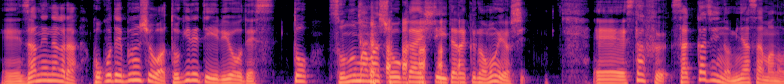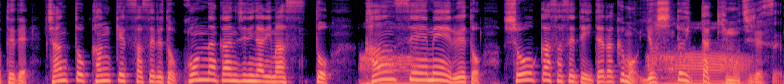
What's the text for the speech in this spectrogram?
えー残念ながらここで文章は途切れているようです。と、そのまま紹介していただくのもよし。えースタッフ作家陣の皆様の手でちゃんと完結させるとこんな感じになります。と完成メールへと消化させていただくもよしといった気持ちです。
